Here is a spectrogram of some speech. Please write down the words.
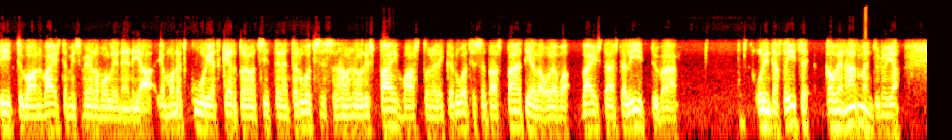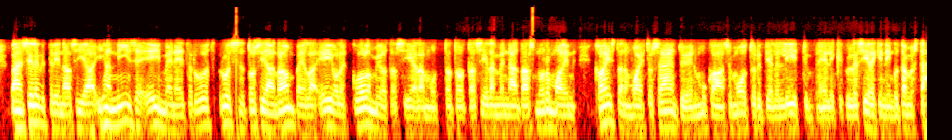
liittyvä on väistämisvelvollinen ja, ja monet kuulijat kertoivat sitten, että Ruotsissa se olisi päinvastoin, eli Ruotsissa taas päätiellä oleva väistää sitä liittyvää. Olin tästä itse kauhean hämmentynyt ja vähän selvittelin asiaa. Ihan niin se ei mene, että Ruotsissa tosiaan rampeilla ei ole kolmiota siellä, mutta tota, siellä mennään taas normaalin kaistanvaihtosääntöjen mukaan se moottoritielle liittyminen. Eli kyllä sielläkin niin tämmöistä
